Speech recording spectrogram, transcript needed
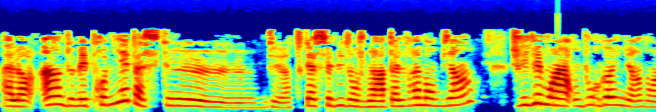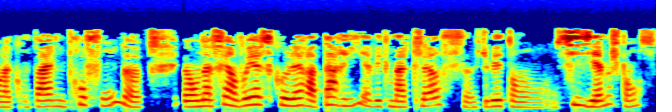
Alors un de mes premiers parce que, en tout cas celui dont je me rappelle vraiment bien, je vivais moi en Bourgogne, hein, dans la campagne profonde. Euh, on a fait un voyage scolaire à Paris avec ma classe. Je devais être en sixième, je pense,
